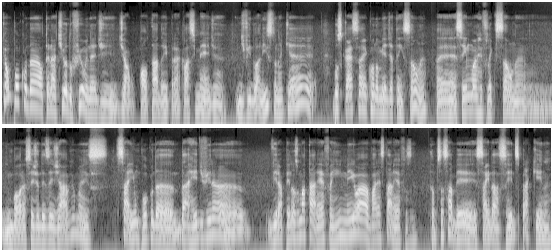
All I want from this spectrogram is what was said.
Que é um pouco da alternativa do filme, né? De, de algo pautado aí para a classe média individualista, né? Que é buscar essa economia de atenção, né? É, sem uma reflexão, né? Embora seja desejável, mas sair um pouco da, da rede vira vira apenas uma tarefa em meio a várias tarefas. Né? Então precisa saber sair das redes para quê, né?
